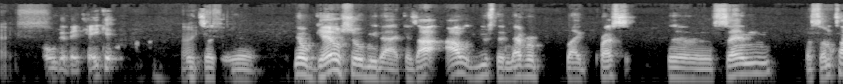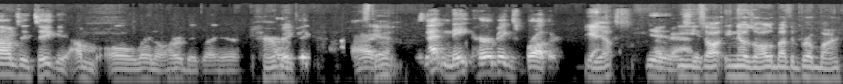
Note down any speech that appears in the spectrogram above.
nice. Oh, did they take it? It's nice. such a, yeah. Yo, Gail showed me that because I I used to never like press the send, but sometimes they take it. I'm all in on Herbig right here. Herbig. Herbig. All right. Yeah. Is that Nate Herbig's brother? Yes. Yeah, Okay. He's all he knows all about the bro barn.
